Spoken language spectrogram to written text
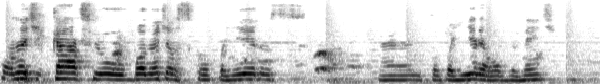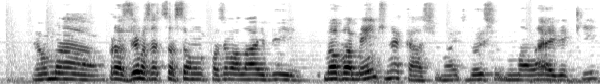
Boa noite, Cássio. Boa noite aos companheiros né, e companheira, obviamente. É uma, um prazer, uma satisfação fazer uma live novamente, né, Cássio? Nós dois numa live aqui.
